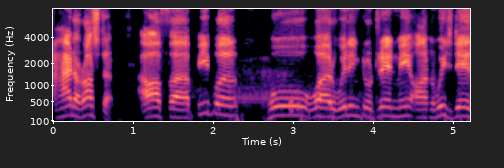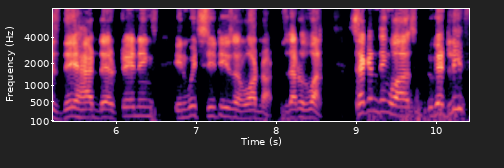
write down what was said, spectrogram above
had a roster of uh, people who were willing to train me on which days they had their trainings in which cities and whatnot. So that was one. Second thing was to get leave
